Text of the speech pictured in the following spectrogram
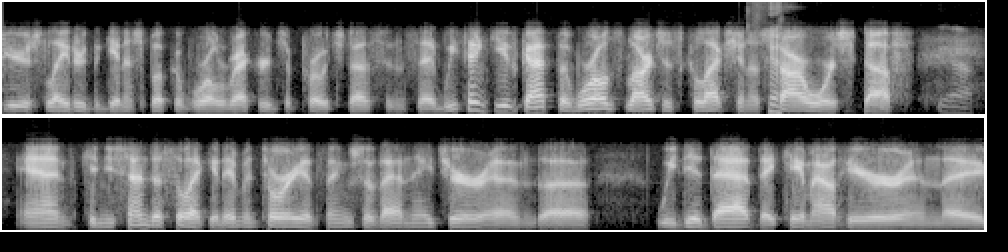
years later the Guinness Book of World Records approached us and said we think you've got the world's largest collection of Star Wars stuff. Yeah. and can you send us like an inventory of things of that nature? And uh we did that. They came out here and they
